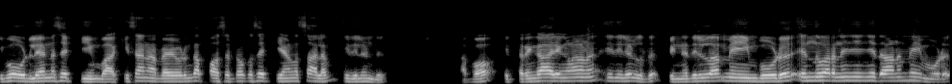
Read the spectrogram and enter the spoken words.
ഈ ബോർഡിൽ തന്നെ സെറ്റ് ചെയ്യും. ബാക്കി സനഡയോടും കപ്പാസിറ്ററും ഒക്കെ സെറ്റ് ചെയ്യാനുള്ള സ്ഥലം ഇതിലുണ്ട്. അപ്പോൾ ഇത്രയും കാര്യങ്ങളാണ് ഇതിലുള്ളത്. പിന്നെ ഇതിലുള്ള മെയിൻ ബോർഡ് എന്ന് പറഞ്ഞു കഴിഞ്ഞാൽ ഇതാണ് മെയിൻ ബോർഡ്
